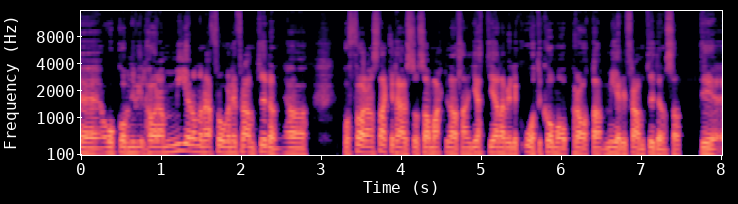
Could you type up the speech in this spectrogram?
Eh, och om ni vill höra mer om den här frågan i framtiden. Jag, på förhandsnacket här så sa Martin att han jättegärna vill återkomma och prata mer i framtiden. Så det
